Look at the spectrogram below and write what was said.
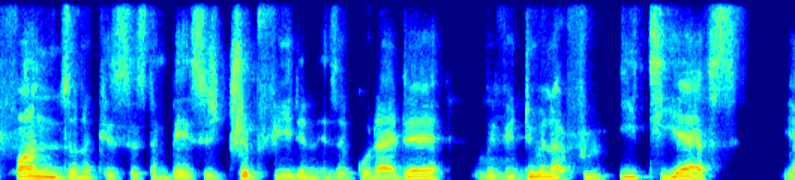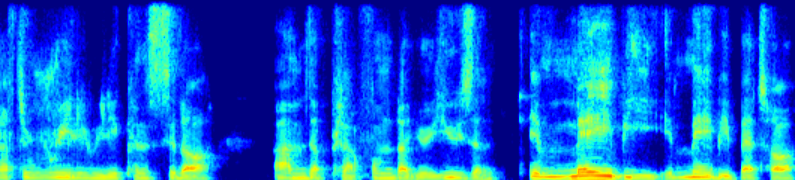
funds on a consistent basis, drip feeding is a good idea. Mm. If you're doing that through ETFs, you have to really, really consider um, the platform that you're using. It may be, it may be better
